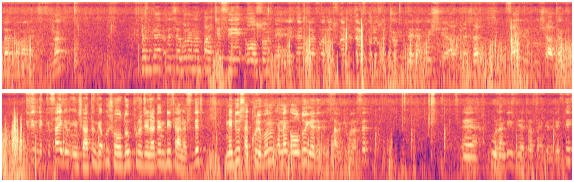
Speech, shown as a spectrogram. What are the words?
uzatmamak açısından. Tabii ki arkadaşlar buranın bahçesi olsun, e, ön tarafları olsun, arka tarafları olsun çok güzel yapmış e, arkadaşlar. Saygın İnşaat'ın, Didim'deki Saygın İnşaat'ın yapmış olduğu projelerden bir tanesidir. Medusa Kulübü'nün hemen olduğu yerdedir tabii ki burası. E, buradan bir diğer taraftan gelecektik.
